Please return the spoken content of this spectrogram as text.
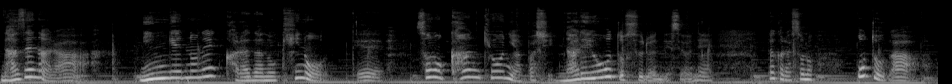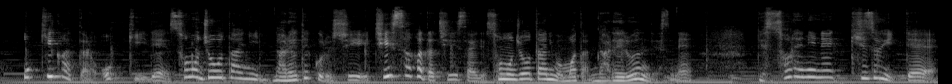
なぜなら人間のね体の機能ってその環境にやっぱし慣れようとするんですよねだからその音が大きかったら大きいでその状態に慣れてくるし小さかったら小さいでその状態にもまた慣れるんですね。でそれにね気づいて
